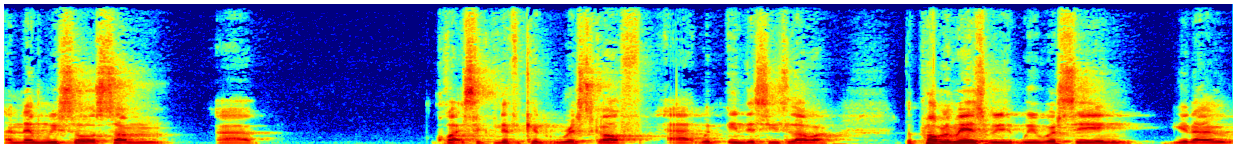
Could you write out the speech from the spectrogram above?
and then we saw some uh, quite significant risk off uh, with indices lower. The problem is we we were seeing you know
